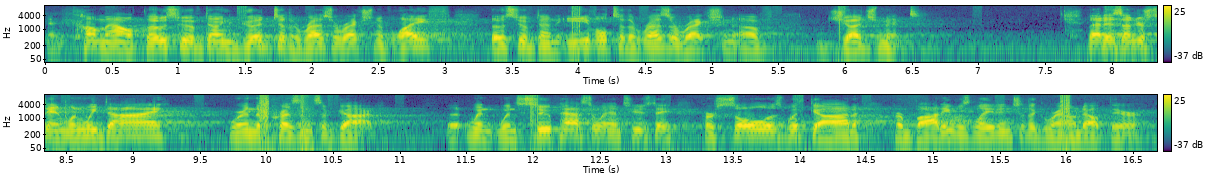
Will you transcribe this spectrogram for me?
and come out. Those who have done good to the resurrection of life, those who have done evil to the resurrection of judgment. That is, understand, when we die, we're in the presence of God. Uh, when, when Sue passed away on Tuesday, her soul is with God. Her body was laid into the ground out there.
